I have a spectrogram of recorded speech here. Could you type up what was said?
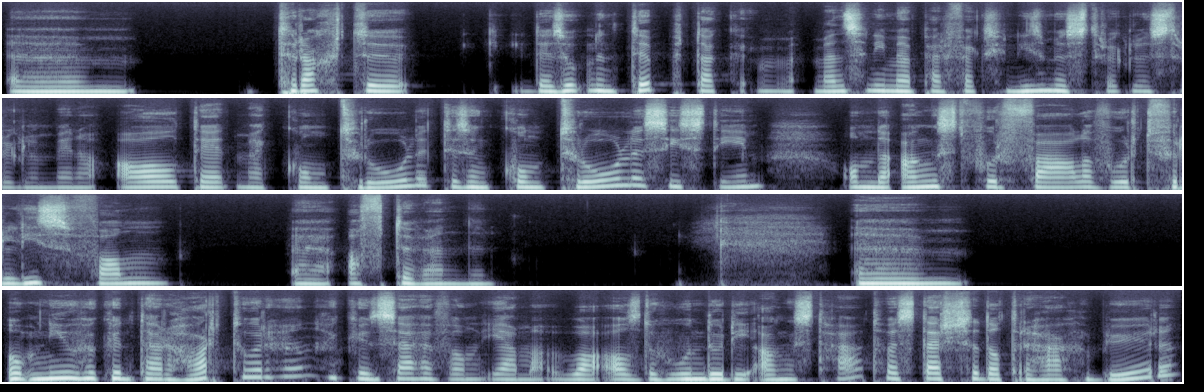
ehm tracht te... Dat is ook een tip, dat ik, mensen die met perfectionisme struggelen, struggelen bijna altijd met controle. Het is een controlesysteem om de angst voor falen, voor het verlies van eh, af te wenden. Ehm, opnieuw, je kunt daar hard door gaan. Je kunt zeggen van, ja, maar wat als je gewoon door die angst gaat? Wat is het dat er gaat gebeuren?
